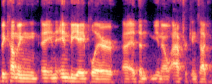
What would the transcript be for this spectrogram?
becoming an NBA player uh, at the you know after Kentucky?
